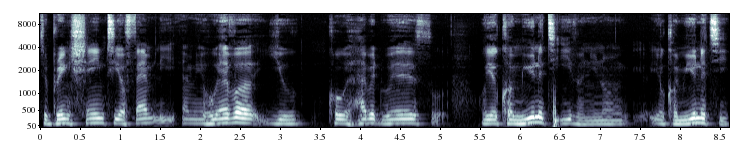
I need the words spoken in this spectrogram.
To bring shame to your family. I mean whoever you cohabit with or your community even you know your community.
